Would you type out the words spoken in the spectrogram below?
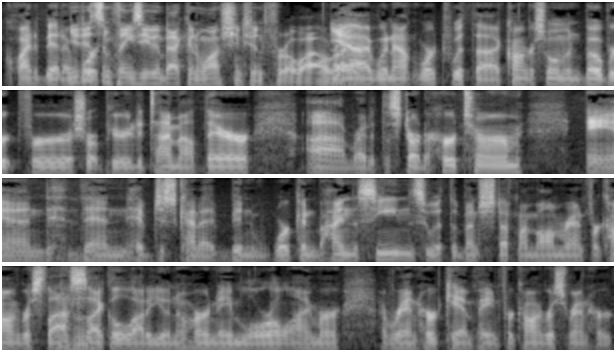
quite a bit. You I've did some things even back in Washington for a while, right? yeah, I went out and worked with uh, Congresswoman Boebert for a short period of time out there, uh, right at the start of her term, and then have just kind of been working behind the scenes with a bunch of stuff. My mom ran for Congress last Mhm. cycle. A lot of you know her name, Laurel Imer. I ran her campaign for Congress. Ran her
